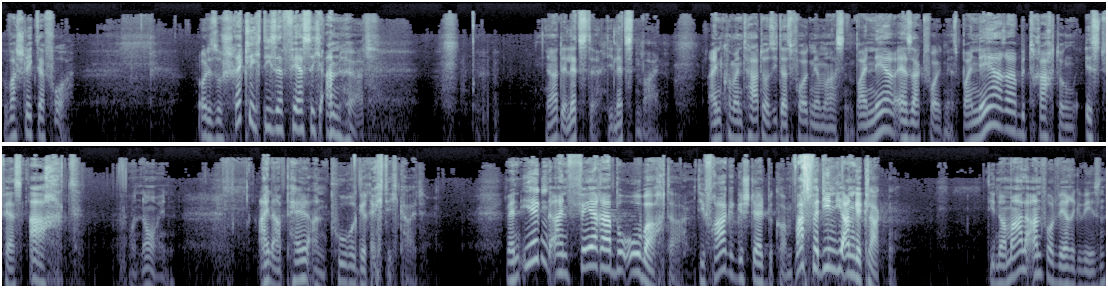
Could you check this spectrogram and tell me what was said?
Was schlägt er vor? Leute, so schrecklich dieser Vers sich anhört, ja, der letzte, die letzten beiden. Ein Kommentator sieht das folgendermaßen. Bei näher, er sagt folgendes: Bei näherer Betrachtung ist Vers 8 und 9 ein Appell an pure Gerechtigkeit. Wenn irgendein fairer Beobachter die Frage gestellt bekommt, was verdienen die Angeklagten? Die normale Antwort wäre gewesen,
